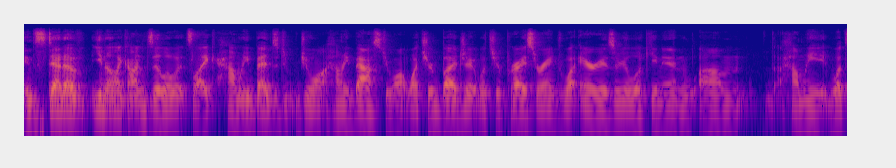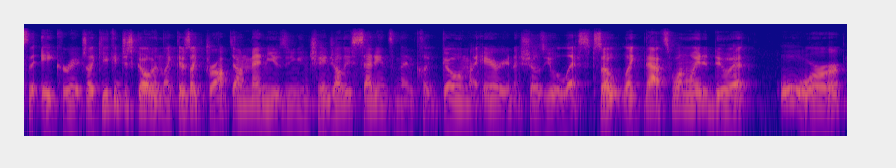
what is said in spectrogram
instead of you know like on zillow it's like how many beds do, you want? How many baths do you want? What's your budget? What's your price range? What areas are you looking in? Um, how many what's the acreage? Like you could just go and like there's like drop down menus and you can change all these settings and then click go in my area and it shows you a list. So like that's one way to do it. Or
